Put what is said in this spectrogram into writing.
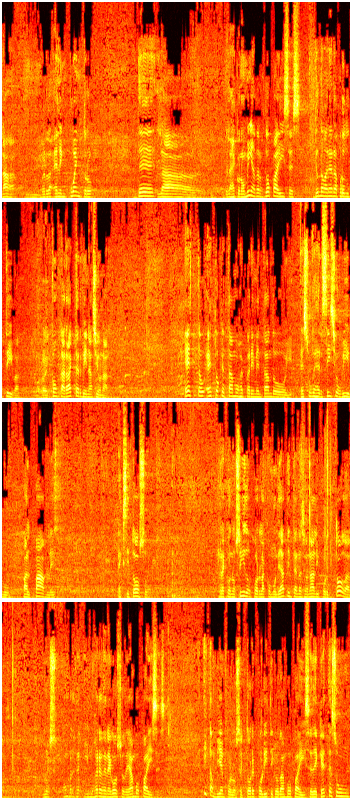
la, ¿verdad? el encuentro de, la, de las economías de los dos países de una manera productiva, Correcto. con carácter binacional. Esto, esto que estamos experimentando hoy es un ejercicio vivo, palpable, exitoso, reconocido por la comunidad internacional y por todos los hombres y mujeres de negocio de ambos países y también por los sectores políticos de ambos países, de que este es un,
